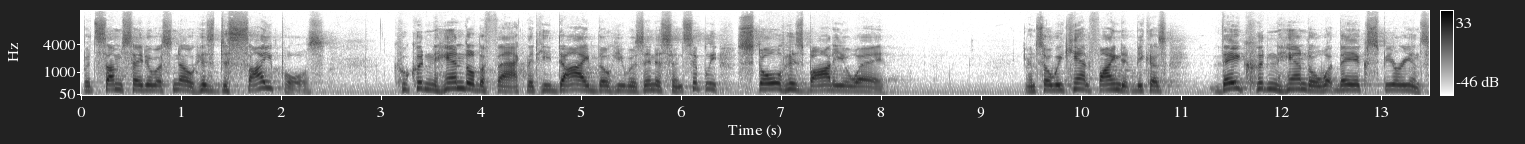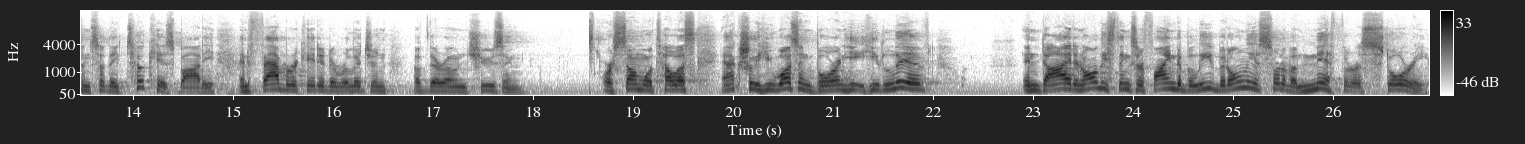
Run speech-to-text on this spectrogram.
But some say to us, no, his disciples, who couldn't handle the fact that he died though he was innocent, simply stole his body away. And so we can't find it because they couldn't handle what they experienced, and so they took his body and fabricated a religion of their own choosing. Or some will tell us actually he wasn't born, he, he lived and died, and all these things are fine to believe, but only as sort of a myth or a story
